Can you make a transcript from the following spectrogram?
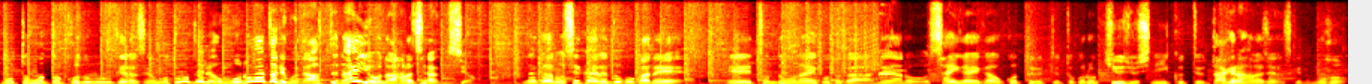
もともと子供向けなんですけどもともとね物語もね合ってないような話なんですよ。なんかあの世界のどこかで、えー、とんでもないことがねあの災害が起こってるっていうところを救助しに行くっていうだけの話なんですけども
